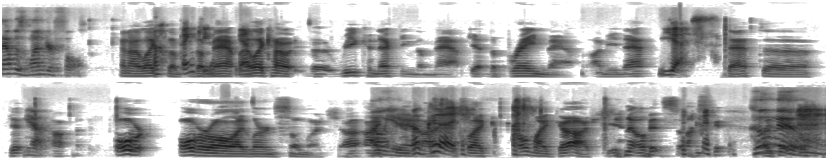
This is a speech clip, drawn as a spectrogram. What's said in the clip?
that was wonderful. And I like Oh, the the you. map. I like how the reconnecting the map, get the brain map. I mean that yes. that uh yeah, Yeah. uh, over overall I learned so much. I, I Oh, yeah. can't Oh, I- good. it's like, oh my gosh, you know, it's Who I think- knew?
